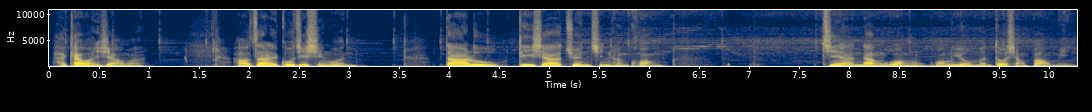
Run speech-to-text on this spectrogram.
还开玩笑吗？好，再来国际新闻：大陆地下捐精很狂，竟然让网网友们都想报名。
